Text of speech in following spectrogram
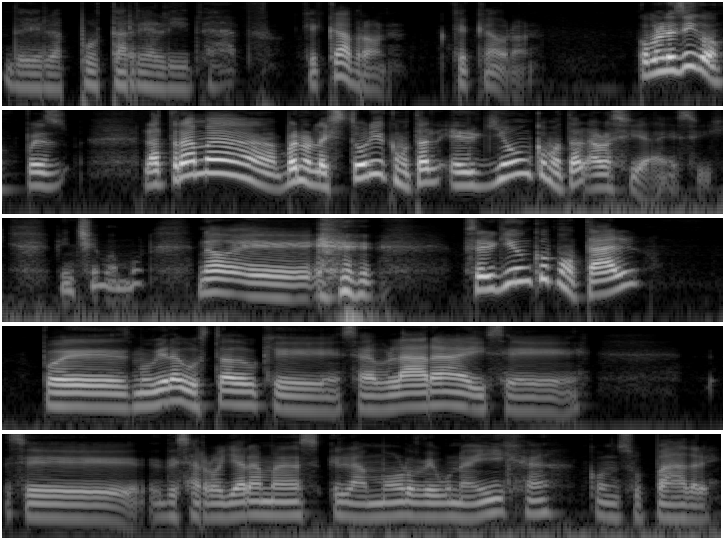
de la puta realidad. Qué cabrón, qué cabrón. Como les digo, pues la trama, bueno, la historia como tal, el guion como tal, ahora sí, sí, pinche mamón. No, eh, pues el guion como tal, pues me hubiera gustado que se hablara y se, se desarrollara más el amor de una hija con su padre.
